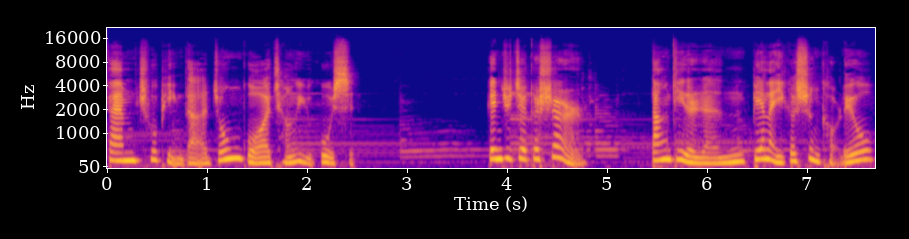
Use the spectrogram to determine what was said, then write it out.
FM 出品的《中国成语故事》。根据这个事儿，当地的人编了一个顺口溜。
